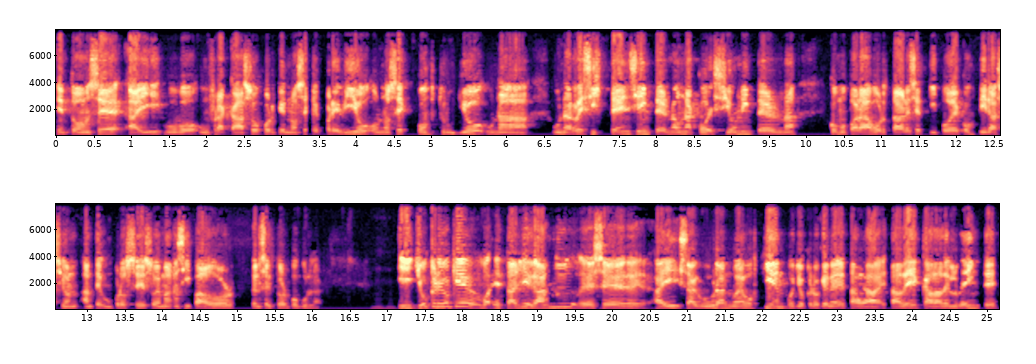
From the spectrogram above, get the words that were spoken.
Entonces ahí hubo un fracaso porque no se previó o no se construyó una, una resistencia interna, una cohesión interna como para abortar ese tipo de conspiración ante un proceso emancipador del sector popular. Y yo creo que está llegando, eh, se, ahí se auguran nuevos tiempos. Yo creo que en esta, esta década del 20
